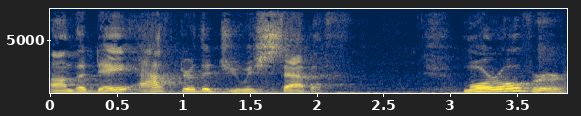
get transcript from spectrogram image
on the day after the Jewish Sabbath. Moreover,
